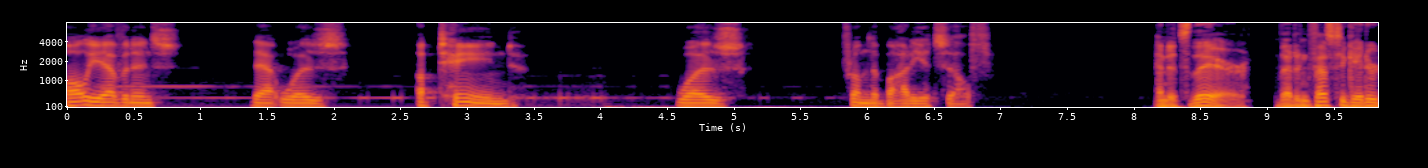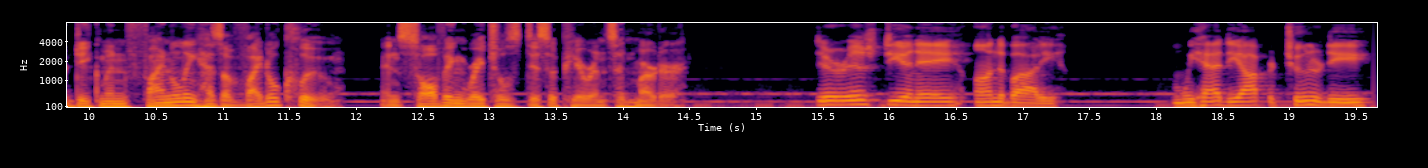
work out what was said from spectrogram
All the evidence that was obtained was from the body itself. And it's there that investigator Diekman finally has a vital clue in solving Rachel's disappearance and murder. There is DNA on the body. We had the opportunity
